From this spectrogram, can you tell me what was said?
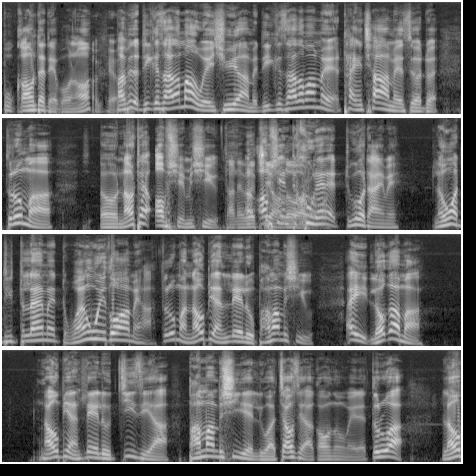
ပူကောင်းတတ်တယ်ပေါ့နော် Okay. ။ဘာဖြစ်လို့ဒီကစားသမားကိုဝယ်ရွေးရမယ်ဒီကစားသမားမဲ့အထိုင်ချရမယ်ဆိုတော့အတွက်သူတို့မှာဟိုနောက်ထပ် option မရှိဘူးဒါနဲ့ပဲ option ပြောင်းတစ်တော့ခုနဲ့ဒူးတော့တိုင်းပဲလုံးဝဒီတလန်းပဲ one way သွားရမယ်ဟာသူတို့မှနောက်ပြန်လှည့်လို့ဘာမှမရှိဘူးအဲ့ဒီလောကမှာနောက်ပြန်လှည့်လို့ကြည်စရာဘာမှမရှိတဲ့လူကကြောက်စရာအကောင်းဆုံးပဲတဲ့သူတို့က နောက်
